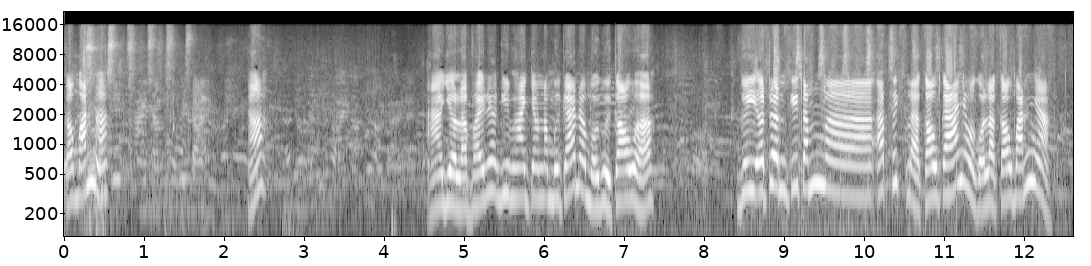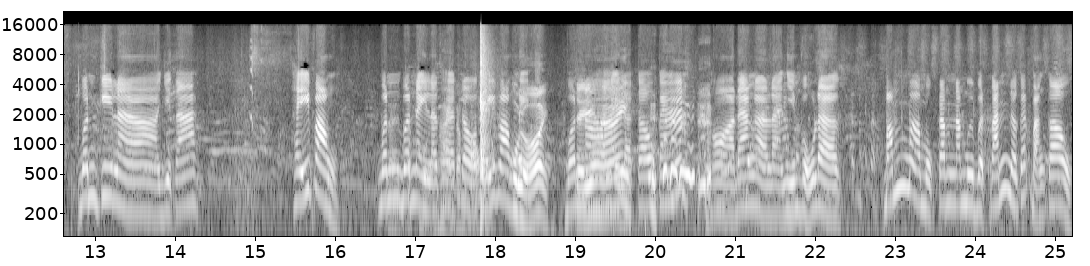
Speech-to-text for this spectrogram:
Câu bánh hả? Hả? À giờ là phải ghi 250 cái đó mọi người câu hả ghi ở trên cái tấm uh, áp phích là câu cá nhưng mà gọi là câu bánh nha. Bên kia là gì ta? Thấy vòng bên Đây, bên này là thà 200 trò thấy vòng này. ôi, bên chị này là câu cá. Họ đang là, là nhiệm vụ là bấm ờ, 150 bịch bánh nữa các bạn câu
